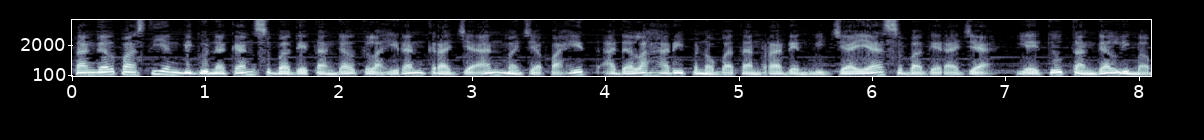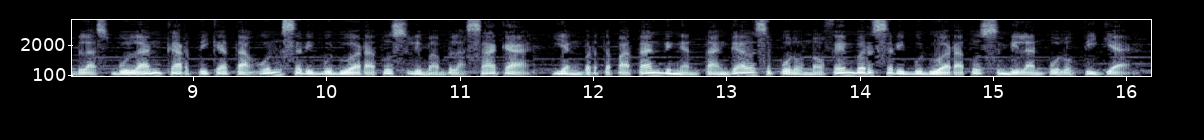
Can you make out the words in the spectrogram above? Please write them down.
Tanggal pasti yang digunakan sebagai tanggal kelahiran kerajaan Majapahit adalah hari penobatan Raden Wijaya sebagai raja, yaitu tanggal 15 bulan Kartika tahun 1215 Saka, yang bertepatan dengan tanggal 10 November 1293.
